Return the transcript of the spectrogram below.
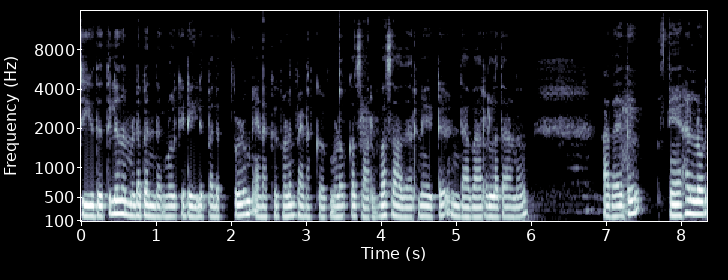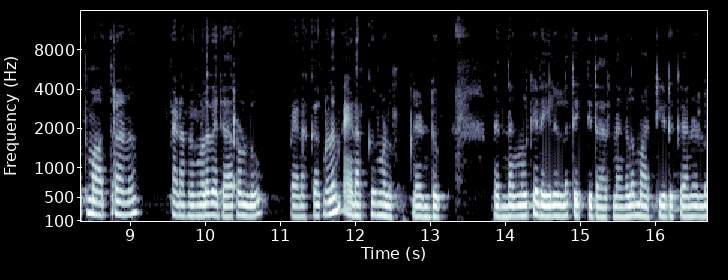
ജീവിതത്തിൽ നമ്മുടെ ബന്ധങ്ങൾക്കിടയിൽ പലപ്പോഴും ഇണക്കങ്ങളും പിണക്കങ്ങളും ഒക്കെ സർവസാധാരണയായിട്ട് ഉണ്ടാവാറുള്ളതാണ്. അതായത് സ്നേഹമുള്ളിടത്ത് മാത്രമാണ് പിണക്കങ്ങൾ വരാറുള്ളൂ. പിണക്കങ്ങളും ഇണക്കങ്ങളും രണ്ടും ബന്ധങ്ങൾക്കിടയിലുള്ള തെറ്റിദ്ധാരണകൾ മാറ്റിയെടുക്കാനുള്ള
